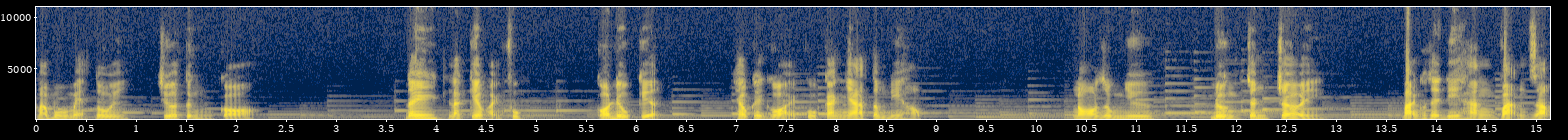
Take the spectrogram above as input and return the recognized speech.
mà bố mẹ tôi chưa từng có. Đây là kiểu hạnh phúc có điều kiện theo cách gọi của các nhà tâm lý học. Nó giống như đường chân trời. Bạn có thể đi hàng vạn dặm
